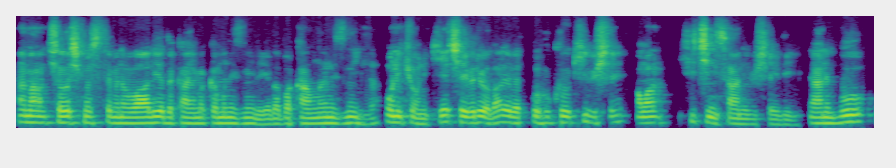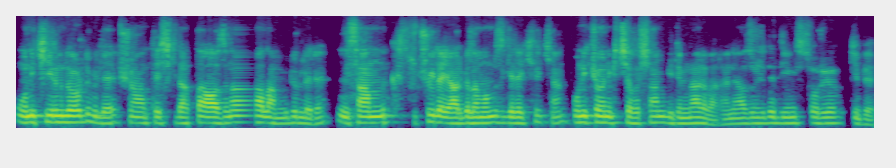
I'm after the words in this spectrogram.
Hemen çalışma sistemini vali ya da kaymakamın izniyle ya da bakanlığın izniyle 12-12'ye çeviriyorlar. Evet bu hukuki bir şey ama hiç insani bir şey değil. Yani bu 12-24'ü bile şu an teşkilatta ağzına alan müdürleri insanlık suçuyla yargılamamız gerekirken 12-12 çalışan birimler var. Hani az önce dediğimiz soruyu gibi.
